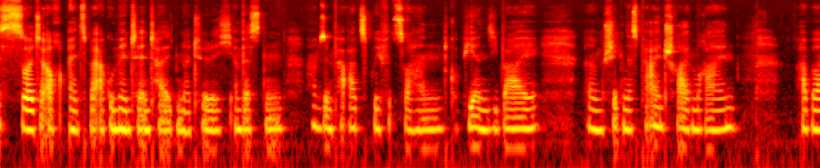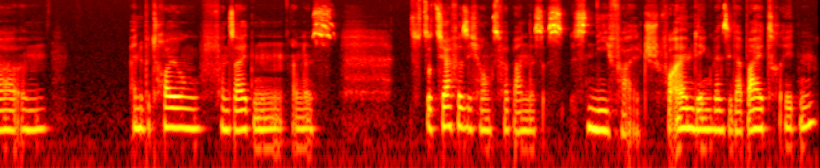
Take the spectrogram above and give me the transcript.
es sollte auch ein, zwei Argumente enthalten, natürlich. Am besten haben Sie ein paar Arztbriefe zur Hand, kopieren sie bei, ähm, schicken das per Einschreiben rein. Aber ähm, eine Betreuung von Seiten eines Sozialversicherungsverbandes ist, ist nie falsch. Vor allem wenn sie da beitreten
